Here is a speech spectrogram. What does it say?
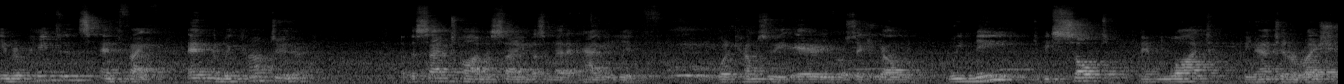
in repentance and faith. And, and we can't do that. At the same time as saying it doesn't matter how you live. When it comes to the area of your sexuality, we need to be salt and light in our generation.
